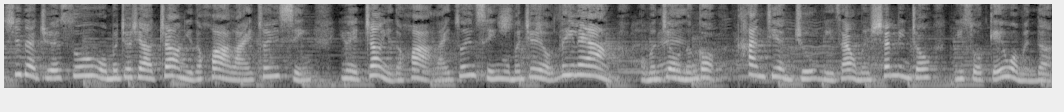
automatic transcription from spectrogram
是的，耶稣，我们就是要照你的话来遵行，因为照你的话来遵行，我们就有力量，我们就能够看见主你在我们生命中你所给我们的。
